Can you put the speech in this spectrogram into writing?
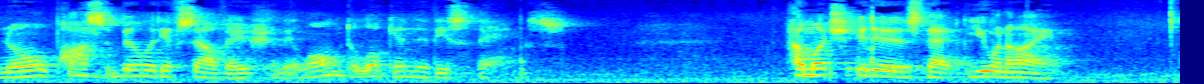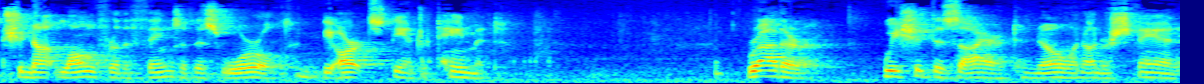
no possibility of salvation, they long to look into these things. How much it is that you and I should not long for the things of this world, the arts, the entertainment. Rather, we should desire to know and understand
